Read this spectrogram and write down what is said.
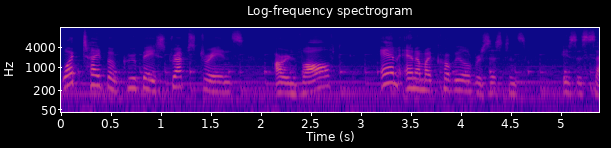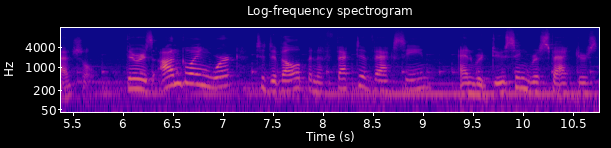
what type of group A strep strains are involved, and antimicrobial resistance is essential. There is ongoing work to develop an effective vaccine, and reducing risk factors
